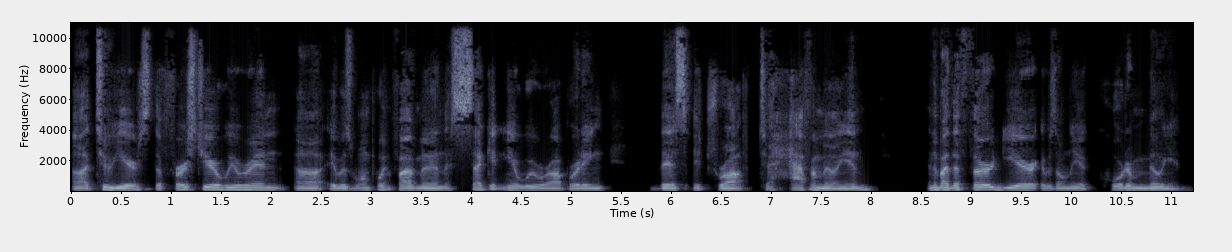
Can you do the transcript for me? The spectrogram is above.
uh, two years. The first year we were in, uh, it was 1.5 million. The second year we were operating this, it dropped to half a million, and then by the third year, it was only a quarter million.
